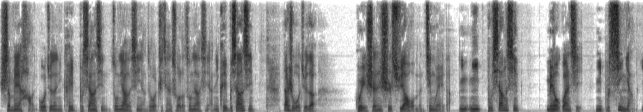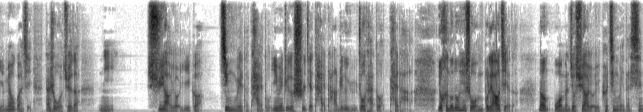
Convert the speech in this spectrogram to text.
什么也好，我觉得你可以不相信宗教的信仰，就我之前说了，宗教信仰你可以不相信，但是我觉得鬼神是需要我们敬畏的。你你不相信。没有关系，你不信仰也没有关系，但是我觉得你需要有一个敬畏的态度，因为这个世界太大了，这个宇宙太多太大了，有很多东西是我们不了解的，那我们就需要有一颗敬畏的心。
